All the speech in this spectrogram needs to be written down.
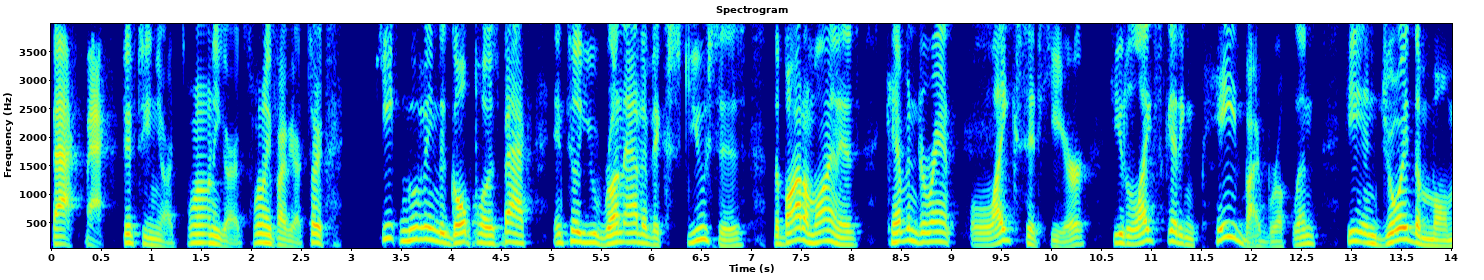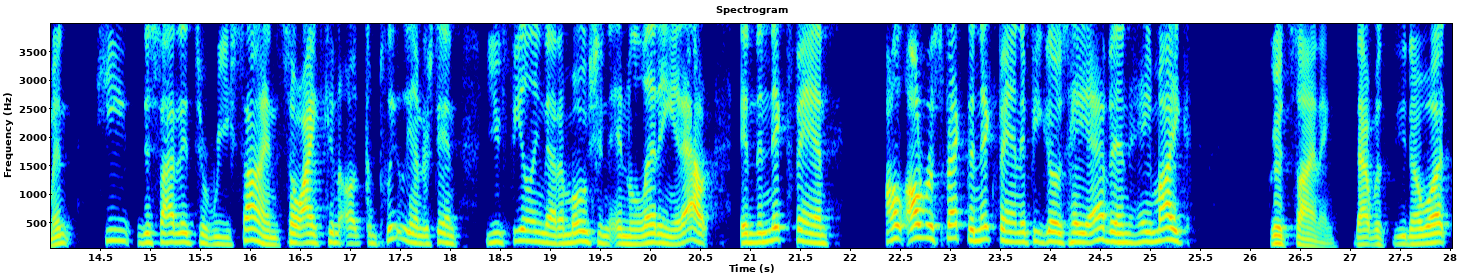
back, back 15 yards, 20 yards, 25 yards. 30. Keep moving the goalposts back until you run out of excuses. The bottom line is Kevin Durant likes it here. He likes getting paid by Brooklyn. He enjoyed the moment. He decided to resign. So I can uh, completely understand you feeling that emotion and letting it out. And the Knick fan, I'll, I'll respect the Knick fan if he goes, Hey, Evan, hey, Mike, good signing. That was, you know what?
